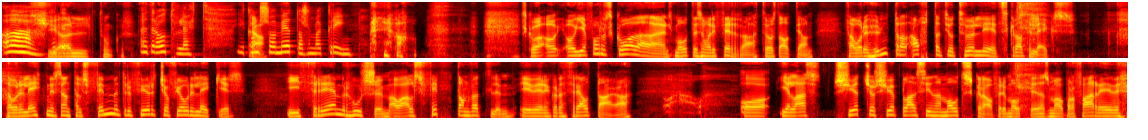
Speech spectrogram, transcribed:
ah, þetta, Tjöldungur þetta er ótrúlegt. Ég kann Já. svo að meta svona grín. Já Sko, og, og ég fór að skoða það eins mótið sem var í fyrra, 2018 það voru 182 lið skráð til leiks Það voru leiknir samtals 544 leikir í þremur húsum á alls 15 völlum yfir einhverja þrjá daga. Og ég las 77 blaðsíðna mótskrá fyrir mótið þar sem hafa bara farið yfir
